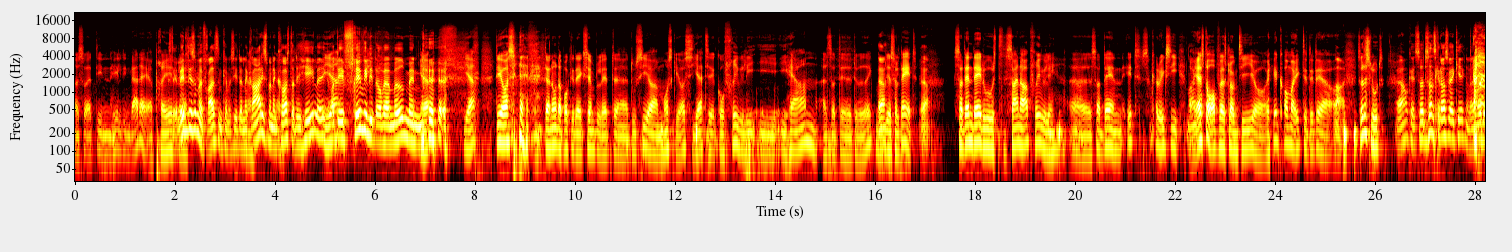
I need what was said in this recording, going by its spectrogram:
Altså, at din, hele din hverdag er præget Altså, det er lidt ligesom med frelsen, kan man sige. Den er gratis, men den koster det hele, ikke? Ja. Og det er frivilligt at være med, men... Ja, ja. det er også, der er nogen, der har brugt det eksempel, at uh, du siger måske også ja til at gå frivillig i, i herren, altså det, det ved jeg ikke, man Ja. ja. bliver soldat. ja. Så den dag, du signer op frivillig, øh, så dagen et, så kan du ikke sige, at jeg står op først klokken 10, og jeg kommer ikke til det der, og Nej. så er det slut. Ja, okay. Så sådan skal det også være i kirken, hvad? Når, du,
